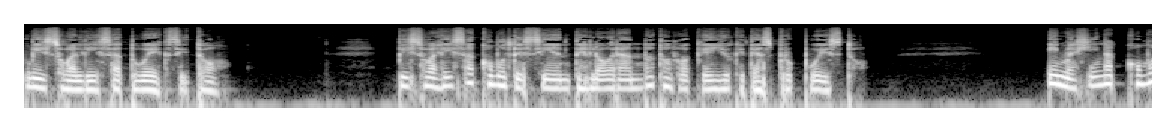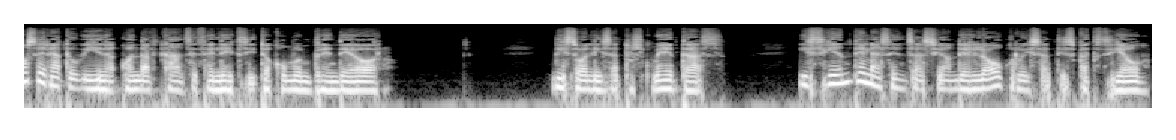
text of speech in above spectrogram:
Visualiza tu éxito. Visualiza cómo te sientes logrando todo aquello que te has propuesto. Imagina cómo será tu vida cuando alcances el éxito como emprendedor. Visualiza tus metas y siente la sensación de logro y satisfacción.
